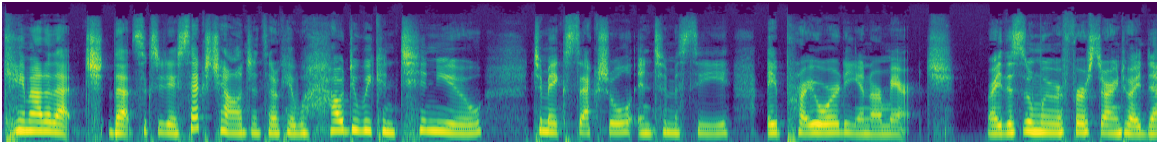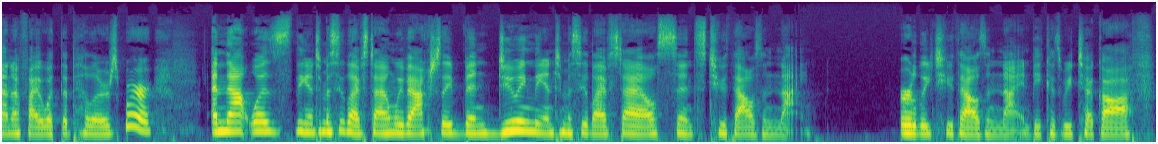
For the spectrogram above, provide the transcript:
came out of that ch- that 60 day sex challenge and said okay well how do we continue to make sexual intimacy a priority in our marriage? Right? This is when we were first starting to identify what the pillars were and that was the intimacy lifestyle and we've actually been doing the intimacy lifestyle since 2009 early 2009 because we took off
